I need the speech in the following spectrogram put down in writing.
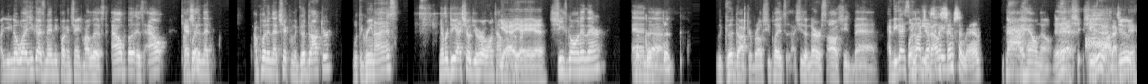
Uh, You know what? You guys made me fucking change my list. Alba is out. I'm putting that. I'm putting that chick from the Good Doctor with the green eyes. Remember, D? I showed you her a long time yeah, ago. yeah, remember? yeah, yeah. She's going in there, and the good, uh, the- the Good Doctor, bro. She plays. She's a nurse. Oh, she's bad. Have you guys what seen about Heat Jessica Valley? Simpson, man? Nah, hell no. Yeah, Yeah, she, she was Ah, bad back in the day.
